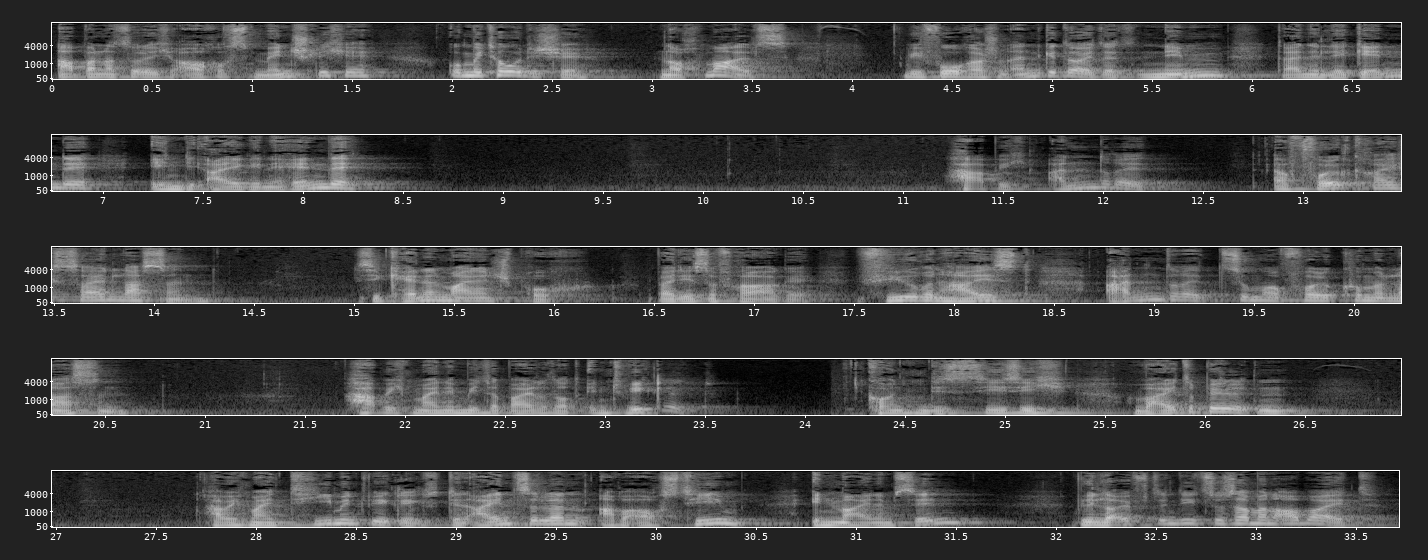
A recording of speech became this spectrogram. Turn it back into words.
aber natürlich auch aufs Menschliche und Methodische. Nochmals, wie vorher schon angedeutet, nimm deine Legende in die eigene Hände. Habe ich andere erfolgreich sein lassen? Sie kennen meinen Spruch bei dieser Frage. Führen heißt, andere zum Erfolg kommen lassen. Habe ich meine Mitarbeiter dort entwickelt? Konnten sie sich weiterbilden? Habe ich mein Team entwickelt, den Einzelnen, aber auch das Team in meinem Sinn? Wie läuft denn die Zusammenarbeit?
